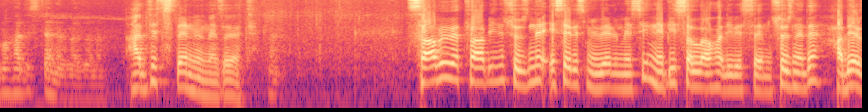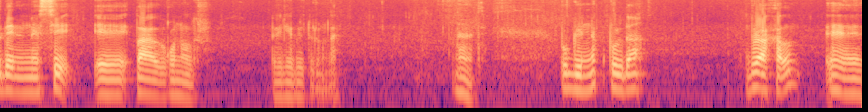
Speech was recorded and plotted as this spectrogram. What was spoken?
ama hadis denilmez ona. Hadis denilmez, evet. Sahabe ve tabiinin sözüne eser ismi verilmesi, Nebi sallallahu aleyhi ve sellem'in sözüne de haber denilmesi e, daha uygun olur. Böyle bir durumda. Evet. Bugünlük burada bırakalım. E,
